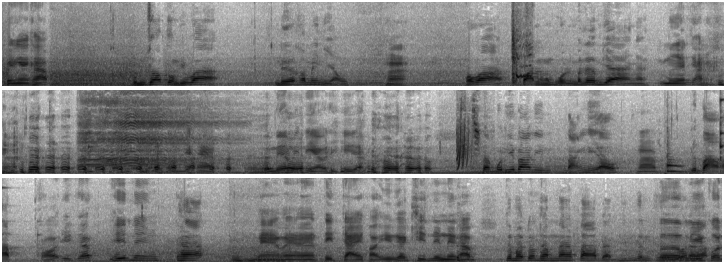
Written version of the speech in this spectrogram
เป็นไงครับ ผมชอบตรงที่ว่า เนื้อเขาไม่เหนียว ฮะเพราะว่าฟันของผมมันเริ่มแย่ไง เหมือนกันแย่เนื้อไม่เหนียวดีครับแต่คนที่บ้านนี่หนังเหนียวครับ หรือเปล่าครับ ขออีกสักชิ้นหนึ่งฮะแหมแหมติดใจขออีกสักชิ้นหนึ่งนะครับจะมาต้องทำหน้าตาแบบยิ้มเขินเอๆอด้วยมีนะคน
